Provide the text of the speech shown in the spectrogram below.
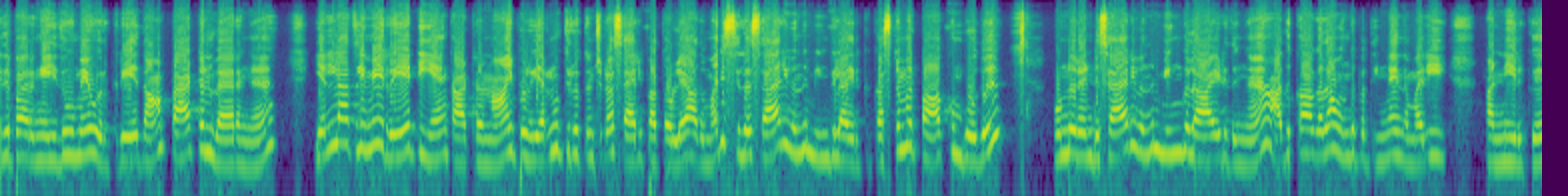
இது பாருங்க இதுவுமே ஒரு கிரே தான். பேட்டர்ன் வேறங்க. எல்லாத்துலயுமே ரேட் ஏன் காட்டுறேன்னா இப்போ இருநூத்தி இருபத்தஞ்சு ரூபா சாரி பார்த்தோம் இல்லையா? அது மாதிரி சில சாரி வந்து மிங்கிள் ஆயிருக்கு. கஸ்டமர் பார்க்கும்போது ஒன்னு ரெண்டு சாரி வந்து மிங்கிள் ஆயிடுதுங்க. அதுக்காக தான் வந்து பாத்தீங்கன்னா இந்த மாதிரி பண்ணிருக்கு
